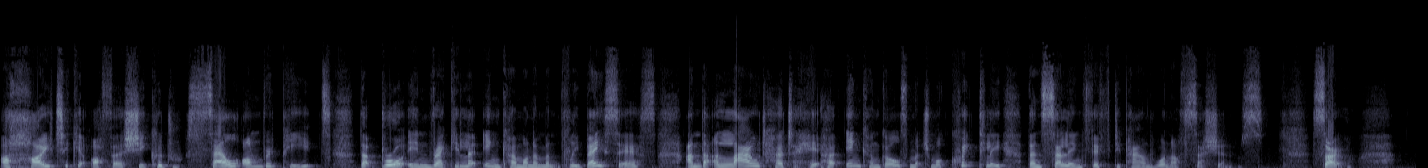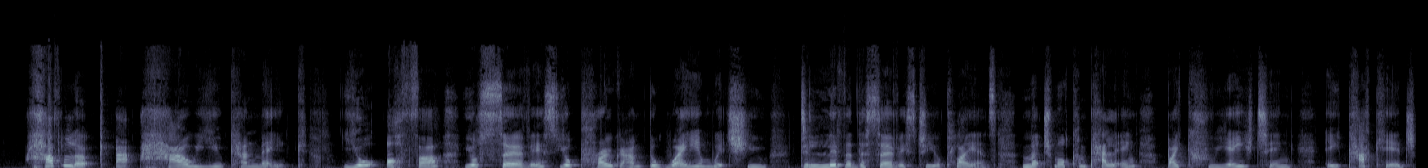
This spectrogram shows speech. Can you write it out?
a high ticket offer she could sell on repeat that brought in regular income on a monthly basis and that allowed her to hit her income goals much more quickly than selling £50 one off sessions. So, have a look at how you can make your offer, your service, your program, the way in which you deliver the service to your clients much more compelling by creating a package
